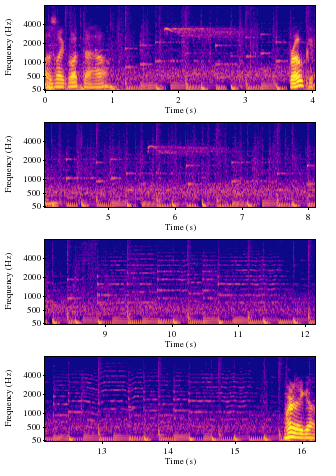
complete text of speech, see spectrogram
I was like, what the hell? Broken. Where are they going?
